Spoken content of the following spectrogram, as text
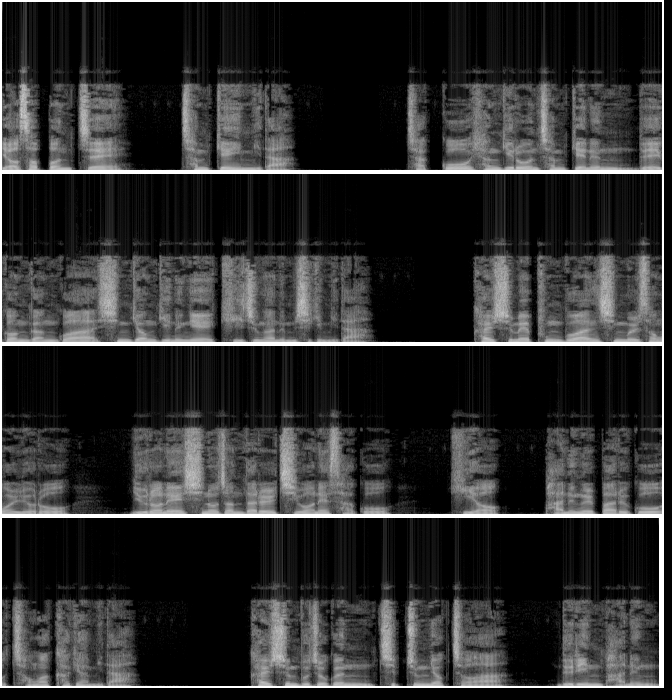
여섯 번째, 참깨입니다. 작고 향기로운 참깨는 뇌 건강과 신경 기능에 귀중한 음식입니다. 칼슘의 풍부한 식물성 원료로 뉴런의 신호 전달을 지원해 사고, 기억, 반응을 빠르고 정확하게 합니다. 칼슘 부족은 집중력 저하, 느린 반응,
